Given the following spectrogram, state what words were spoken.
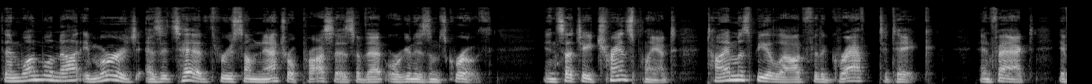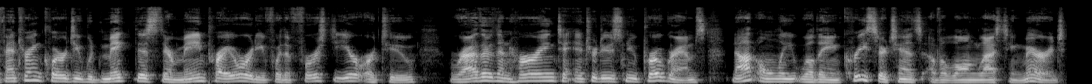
then one will not emerge as its head through some natural process of that organism's growth. In such a transplant, time must be allowed for the graft to take. In fact, if entering clergy would make this their main priority for the first year or two, rather than hurrying to introduce new programs, not only will they increase their chance of a long lasting marriage,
